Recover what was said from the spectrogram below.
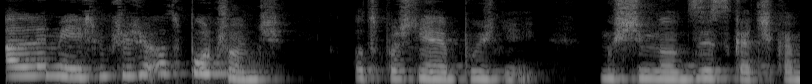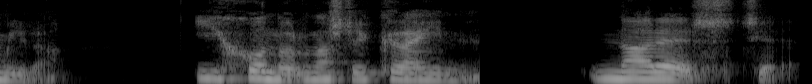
Ale mieliśmy przecież odpocząć. Odpoczniemy później. Musimy odzyskać Kamila i honor naszej krainy. Nareszcie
